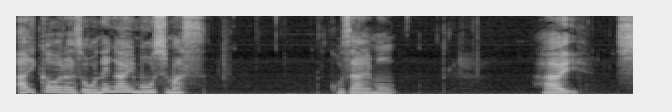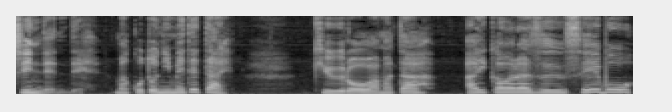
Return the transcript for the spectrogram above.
相変わらずお願い申します。小左衛門。はい、新年でまことにめでたい。九郎はまた相変わらず聖母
